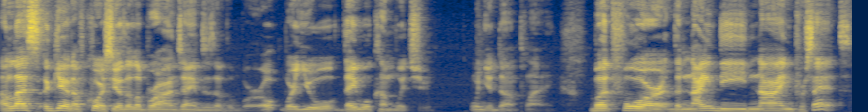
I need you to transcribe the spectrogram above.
Unless, again, of course, you're the LeBron Jameses of the world, where you will they will come with you when you're done playing. But for the 99%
